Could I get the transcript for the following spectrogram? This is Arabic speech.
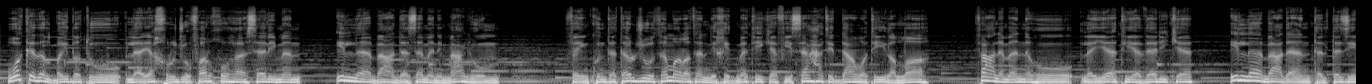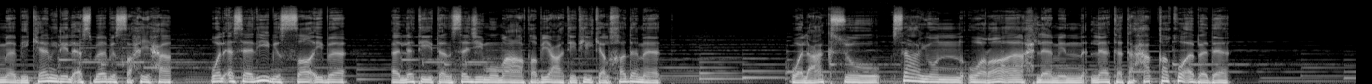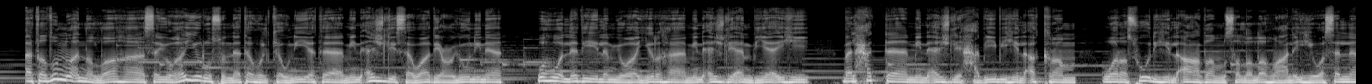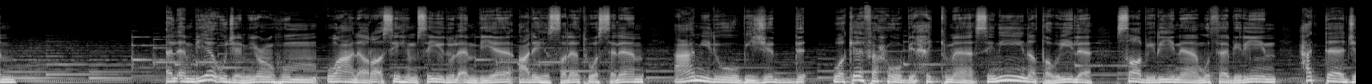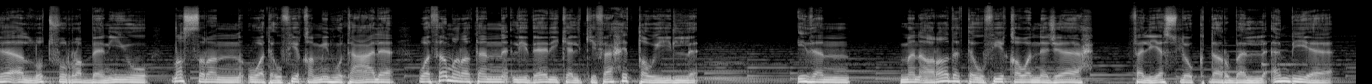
وكذا البيضة لا يخرج فرخها سالما إلا بعد زمن معلوم. فإن كنت ترجو ثمرة لخدمتك في ساحة الدعوة إلى الله، فاعلم أنه لن يأتي ذلك إلا بعد أن تلتزم بكامل الأسباب الصحيحة والأساليب الصائبة التي تنسجم مع طبيعة تلك الخدمات والعكس سعي وراء أحلام لا تتحقق أبدا. أتظن أن الله سيغير سنته الكونية من أجل سواد عيوننا وهو الذي لم يغيرها من أجل أنبيائه بل حتى من أجل حبيبه الأكرم ورسوله الأعظم صلى الله عليه وسلم. الأنبياء جميعهم وعلى رأسهم سيد الأنبياء عليه الصلاة والسلام عملوا بجد وكافحوا بحكمة سنين طويلة صابرين مثابرين حتى جاء اللطف الرباني نصرا وتوفيقا منه تعالى وثمرة لذلك الكفاح الطويل. اذا من أراد التوفيق والنجاح فليسلك درب الأنبياء.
